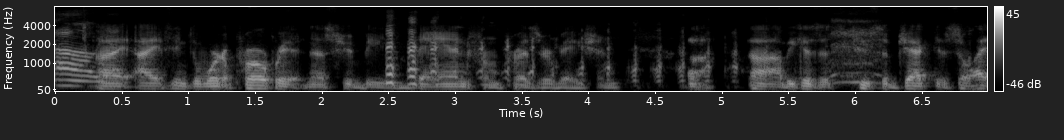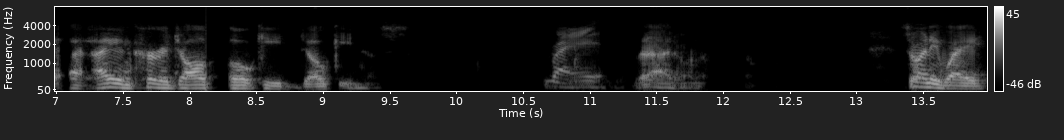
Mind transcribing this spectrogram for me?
oh yeah. I, I think the word appropriateness should be banned from preservation uh, uh, because it's too subjective. So I, I, I encourage all okey dokiness, right but I don't know. So anyway,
